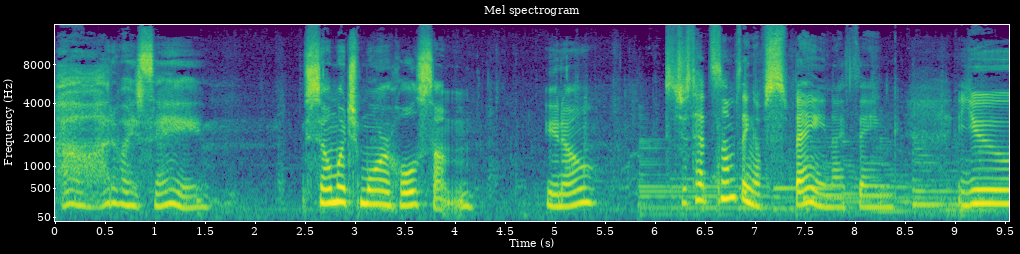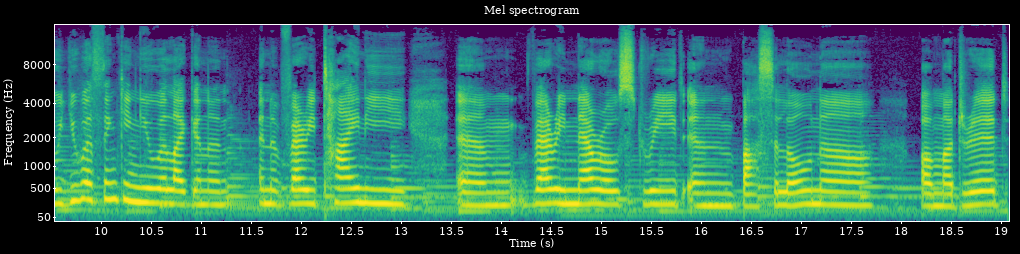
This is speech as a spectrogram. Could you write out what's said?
how do I say? So much more wholesome, you know? Just had something of Spain, I think. You you were thinking you were like in a in a very tiny, um, very narrow street in Barcelona or Madrid.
